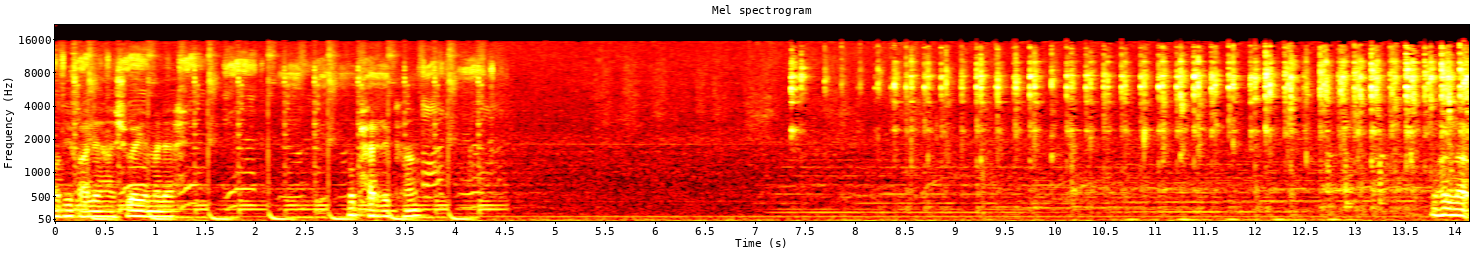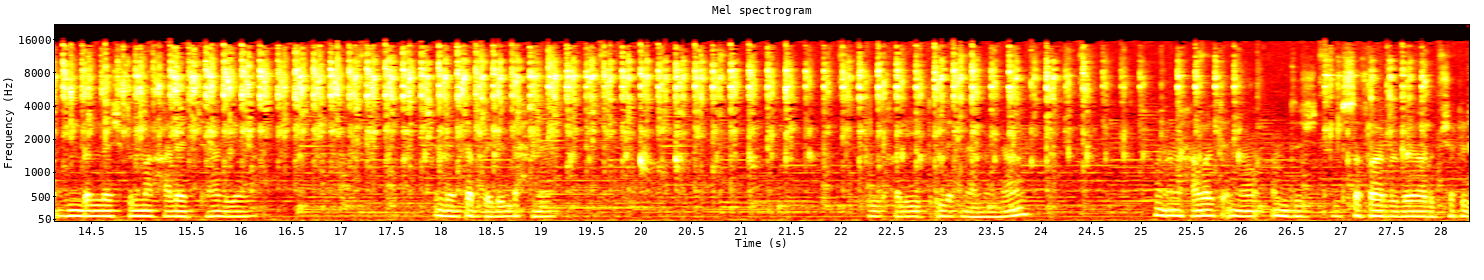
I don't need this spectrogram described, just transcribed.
بضيف عليها شوية ملح. وبحركها وهلا بنبلش بالمرحلة التالية اللي نتبل اللحمة الخليط اللي إحنا عملناه. هون أنا حاولت إنه انضج الصفار بالبياض بشكل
